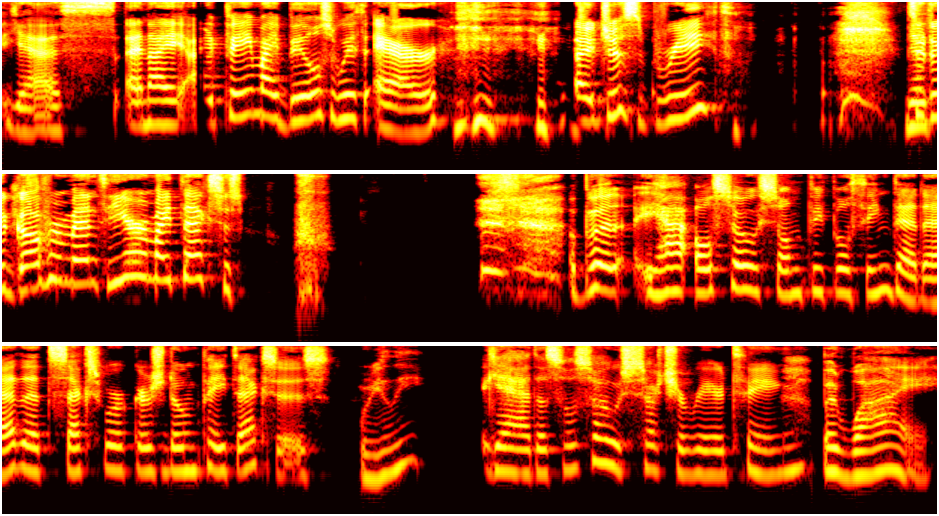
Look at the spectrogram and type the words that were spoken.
yes. And I, I pay my bills with air. I just breathe to the government. Here are my taxes. but yeah, also some people think that eh, that sex workers don't pay taxes. really? Yeah, that's also such a weird thing. But why?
